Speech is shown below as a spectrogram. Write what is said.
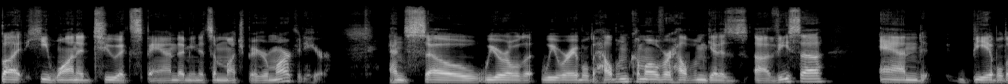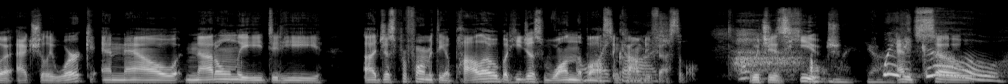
but he wanted to expand. I mean, it's a much bigger market here. And so we were able to, we were able to help him come over, help him get his uh, visa, and be able to actually work. And now, not only did he uh, just perform at the Apollo, but he just won the oh Boston Comedy Festival, which is oh huge. Oh Way and to so,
